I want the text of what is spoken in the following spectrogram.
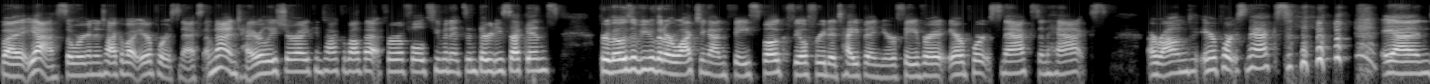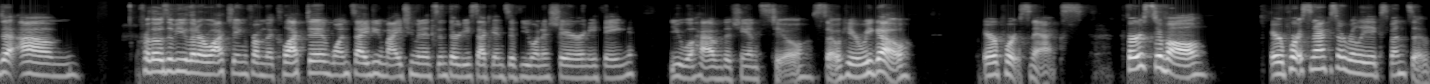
But yeah, so we're going to talk about airport snacks. I'm not entirely sure I can talk about that for a full two minutes and 30 seconds. For those of you that are watching on Facebook, feel free to type in your favorite airport snacks and hacks around airport snacks. and um, for those of you that are watching from the collective, once I do my two minutes and 30 seconds, if you want to share anything, you will have the chance to. So here we go airport snacks. First of all, airport snacks are really expensive,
